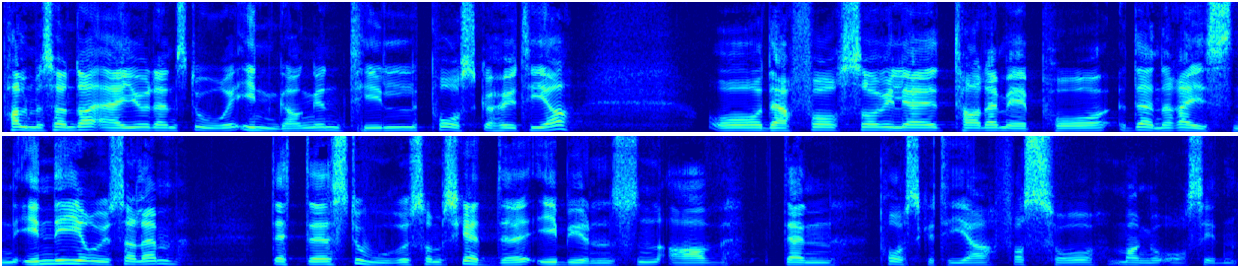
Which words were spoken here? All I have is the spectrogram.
Palmesøndag er jo den store inngangen til påskehøytida. Og Derfor så vil jeg ta deg med på denne reisen inn i Jerusalem. Dette store som skjedde i begynnelsen av den påsketida for så mange år siden.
